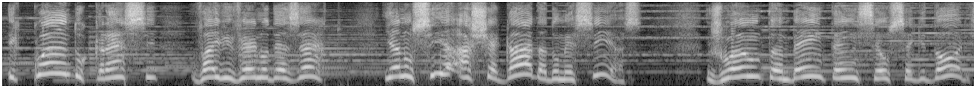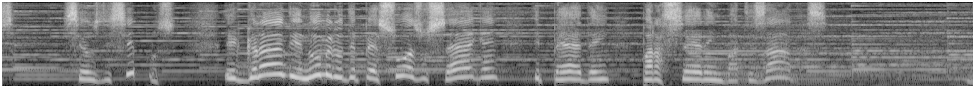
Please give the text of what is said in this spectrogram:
E quando cresce, vai viver no deserto e anuncia a chegada do Messias. João também tem seus seguidores, seus discípulos, e grande número de pessoas o seguem e pedem para serem batizadas.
